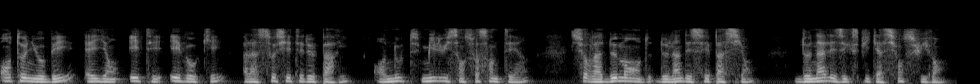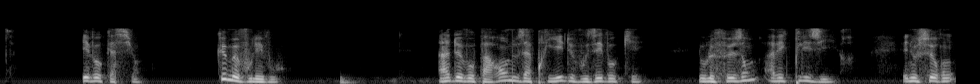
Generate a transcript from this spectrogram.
Antonio B ayant été évoqué à la Société de Paris en août 1861 sur la demande de l'un de ses patients, donna les explications suivantes. Évocation. Que me voulez-vous? Un de vos parents nous a prié de vous évoquer. Nous le faisons avec plaisir, et nous serons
